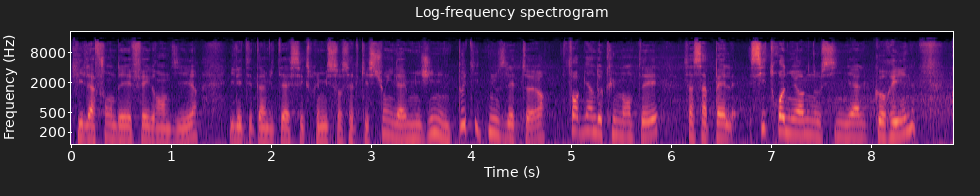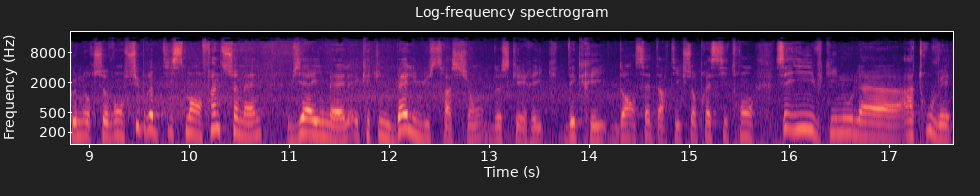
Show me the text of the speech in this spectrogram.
qu'il a fondé et fait grandir. Il était invité à s'exprimer sur cette question. Il imagine une petite newsletter, fort bien documentée. Ça s'appelle Citronium, nous signale Corinne, que nous recevons subrepticement en fin de semaine via email et qui est une belle illustration de ce qu'Eric décrit dans cet article sur Presse Citron. C'est Yves qui nous l'a a trouvé.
